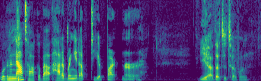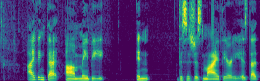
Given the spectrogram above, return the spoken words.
We're going to now talk about how to bring it up to your partner. Yeah, that's a tough one. I think that um, maybe in this is just my theory is that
